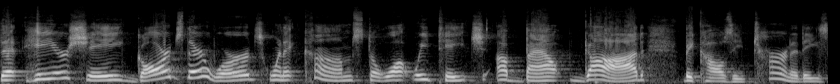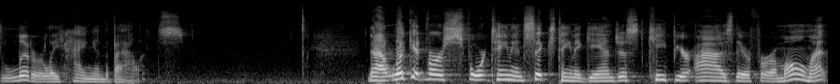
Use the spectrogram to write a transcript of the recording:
that he or she guards their words when it comes to what we teach about God, because eternities literally hang in the balance. Now, look at verse 14 and 16 again. Just keep your eyes there for a moment.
